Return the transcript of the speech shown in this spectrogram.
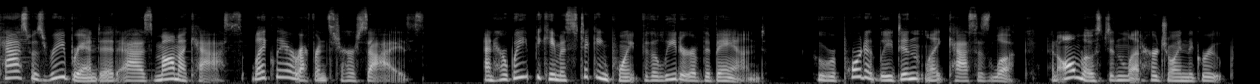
Cass was rebranded as Mama Cass, likely a reference to her size, and her weight became a sticking point for the leader of the band, who reportedly didn't like Cass's look and almost didn't let her join the group.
